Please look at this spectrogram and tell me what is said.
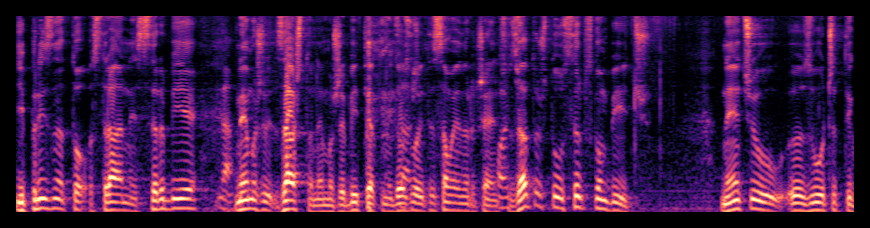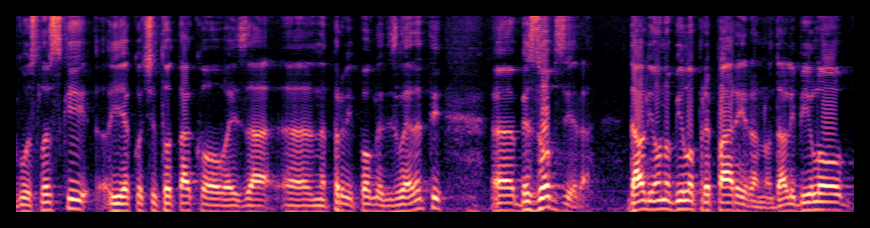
i priznato od strane Srbije. Ne može, zašto ne može biti, ako mi dozvolite samo jednu rečenicu? Zato što u srpskom biću Neću e, zvučati guslarski, iako će to tako ovaj, e, na prvi pogled izgledati, e, bez obzira da li ono bilo preparirano, da li bilo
